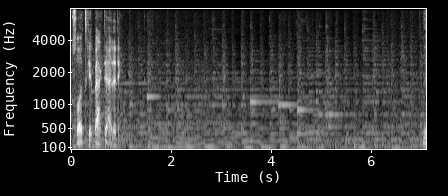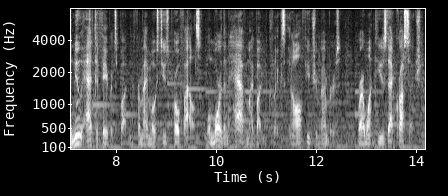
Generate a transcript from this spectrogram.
so let's get back to editing. The new Add to Favorites button for my most used profiles will more than halve my button clicks in all future members where I want to use that cross-section.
